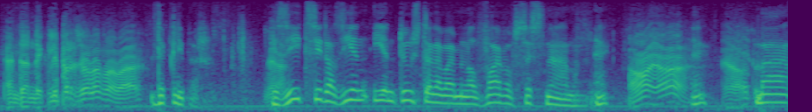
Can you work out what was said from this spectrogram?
En dan de clipper zelf, wat? De clipper. Ja. Je ziet, zie, dat is één, één toestel en we hebben al vijf of zes namen. Hè? Oh ja. Hè? ja dat- Maar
